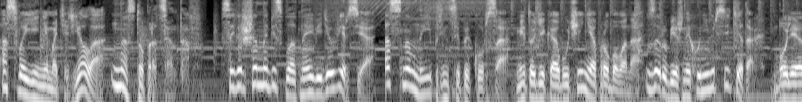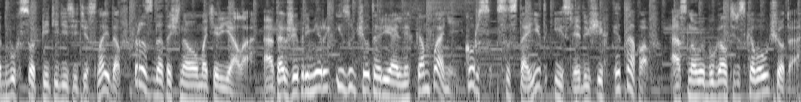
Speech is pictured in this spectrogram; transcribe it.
освоение материала на 100%. Совершенно бесплатная видеоверсия. Основные принципы курса. Методика обучения опробована в зарубежных университетах. Более 250 слайдов раздаточного материала, а также примеры из учета реальных компаний. Курс состоит из следующих этапов. Основы бухгалтерского учета.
